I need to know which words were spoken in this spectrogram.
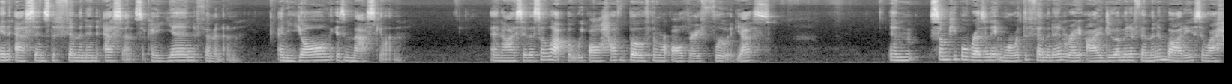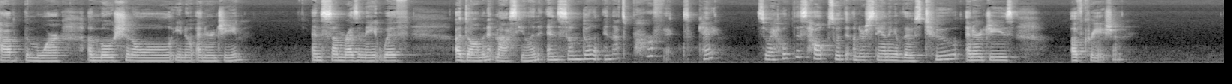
in essence, the feminine essence. Okay, yin, feminine, and yang is masculine. And I say this a lot, but we all have both and we're all very fluid, yes? And some people resonate more with the feminine, right? I do. I'm in a feminine body, so I have the more emotional, you know, energy. And some resonate with a dominant masculine and some don't, and that's perfect, okay? So I hope this helps with the understanding of those two energies of creation.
